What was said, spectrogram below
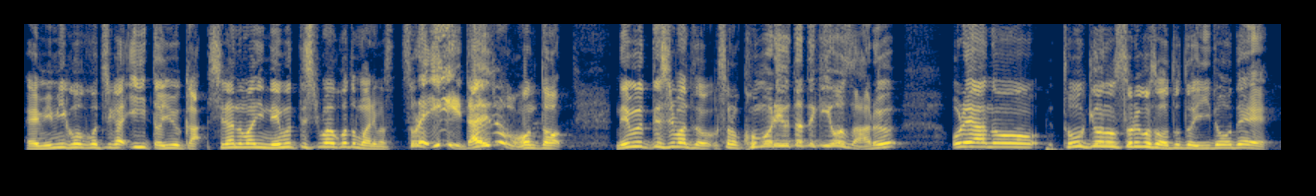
えー、耳心地がいいというか、知らぬ間に眠ってしまうこともあります。それいい！大丈夫？本当。眠ってしまうと、その子守歌的要素ある？俺あの、東京のそれこそ一昨日移動で、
